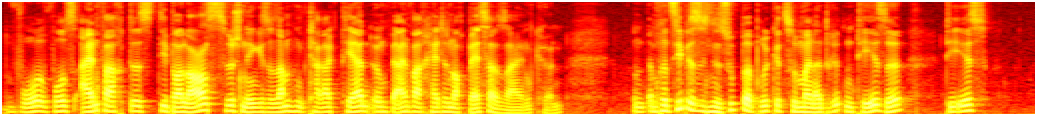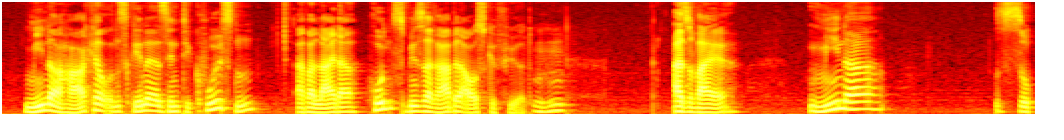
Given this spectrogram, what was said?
wo, es einfach das, die Balance zwischen den gesamten Charakteren irgendwie einfach hätte noch besser sein können. Und im Prinzip ist es eine super Brücke zu meiner dritten These, die ist, Mina Harker und Skinner sind die coolsten, aber leider hundsmiserabel ausgeführt. Mhm. Also weil Mina so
